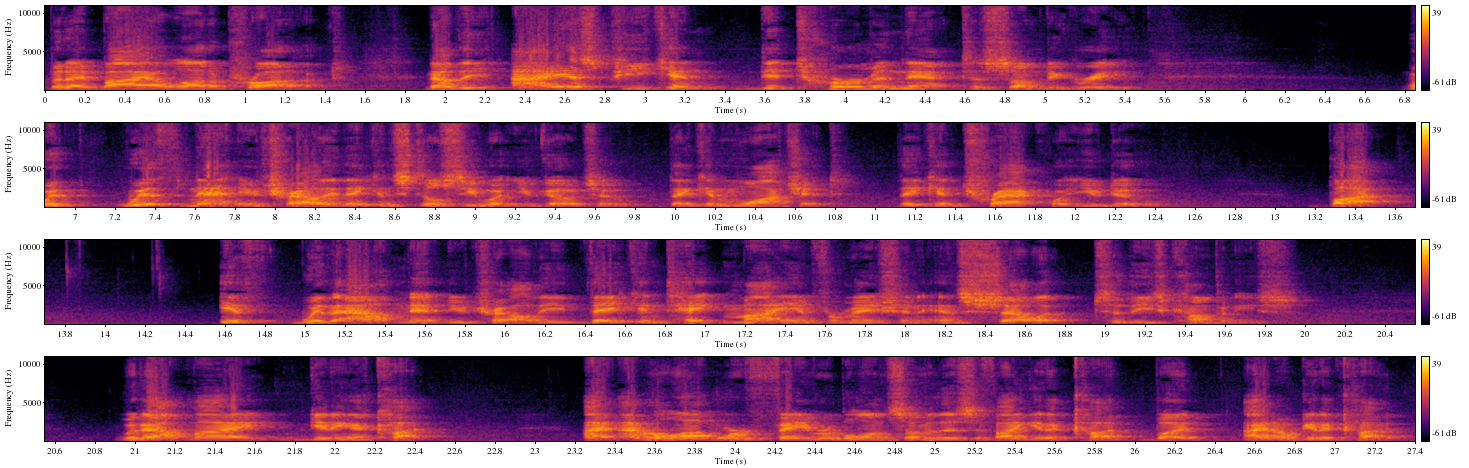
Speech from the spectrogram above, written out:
but I buy a lot of product. Now, the ISP can determine that to some degree. With, with net neutrality, they can still see what you go to. They can watch it. They can track what you do. But if without net neutrality, they can take my information and sell it to these companies without my getting a cut. I, am a lot more favorable on some of this if I get a cut, but I don't get a cut.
